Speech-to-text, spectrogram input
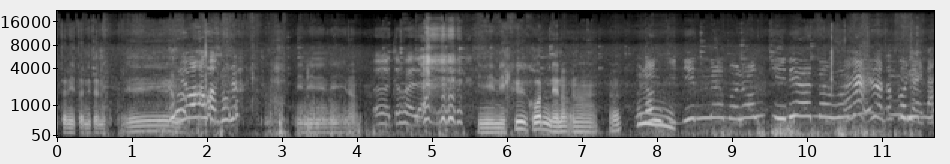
นี่ตัวนี้ตัวนี้ตัวนี้เอ้ยไม่ว่าเขาผักลูกนะนี่นี่นี่นี่เนาะเออจะเห็นแล้วนี่นี่นี่คือคนเด้อเนาะเนาะเออบ่ลงจีดินนะบ่ลงจีเดียนนะมาเออกับกูใหญ่ปะ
